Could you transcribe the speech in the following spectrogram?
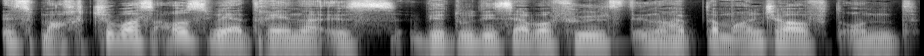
es macht schon was aus, wer Trainer ist, wie du dich selber fühlst innerhalb der Mannschaft und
